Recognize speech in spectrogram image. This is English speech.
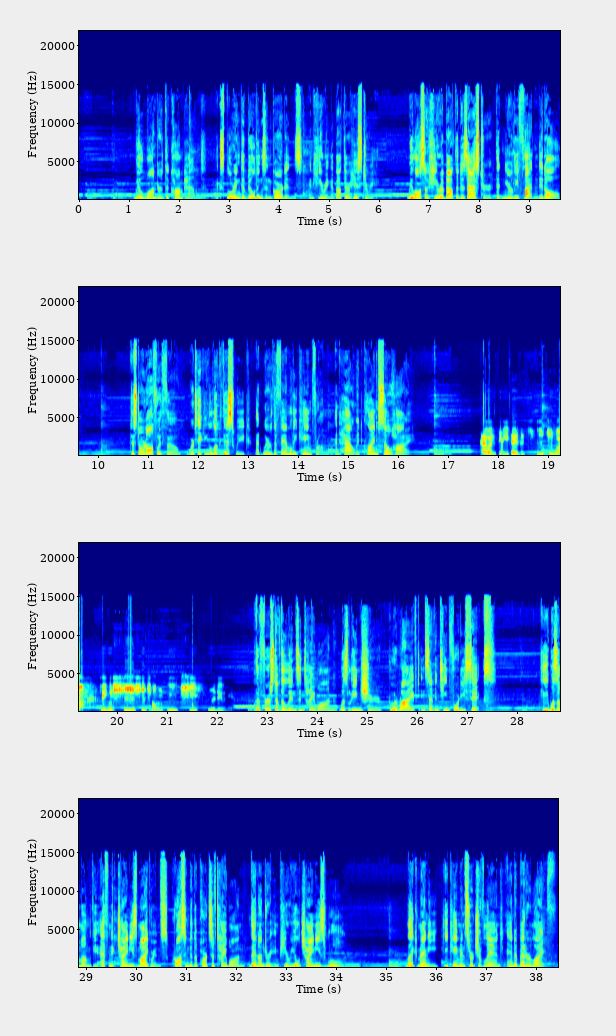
We'll wander the compound, exploring the buildings and gardens and hearing about their history. We'll also hear about the disaster that nearly flattened it all. To start off with, though, we're taking a look this week at where the family came from and how it climbed so high. 台湾第一代的始祖啊，林石是从一七四六年。 The first of the Lins in Taiwan was Lin Shi, who arrived in 1746. He was among the ethnic Chinese migrants crossing to the parts of Taiwan then under Imperial Chinese rule. Like many, he came in search of land and a better life.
